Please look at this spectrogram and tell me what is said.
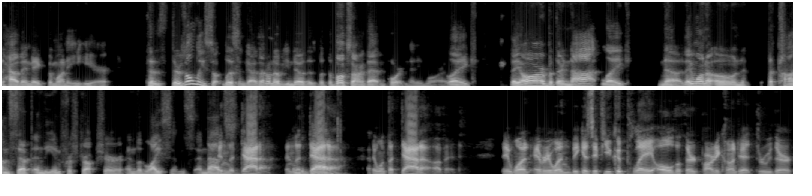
how they make the money here. Because there's only so listen, guys, I don't know if you know this, but the books aren't that important anymore. Like they are, but they're not like no, they want to own the concept and the infrastructure and the license, and that's and the data and, and the, the data. data. They want the data of it. They want everyone because if you could play all the third party content through their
